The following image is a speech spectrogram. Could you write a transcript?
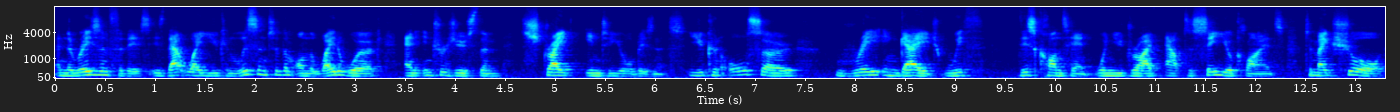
and the reason for this is that way you can listen to them on the way to work and introduce them straight into business. You can also re engage with this content when you drive out to see your clients to make sure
